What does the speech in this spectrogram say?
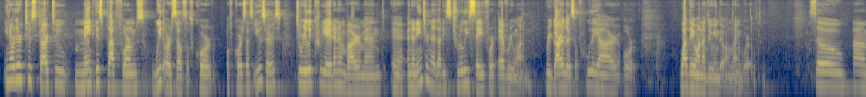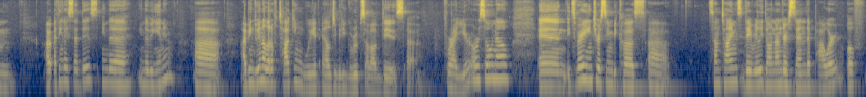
in order to start to make these platforms with ourselves, of course, of course, as users, to really create an environment uh, and an internet that is truly safe for everyone, regardless of who they are or what they want to do in the online world. So um, I, I, think I said this in the in the beginning. Uh, I've been doing a lot of talking with LGBT groups about this uh, for a year or so now. And it's very interesting because uh, sometimes they really don't understand the power of,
